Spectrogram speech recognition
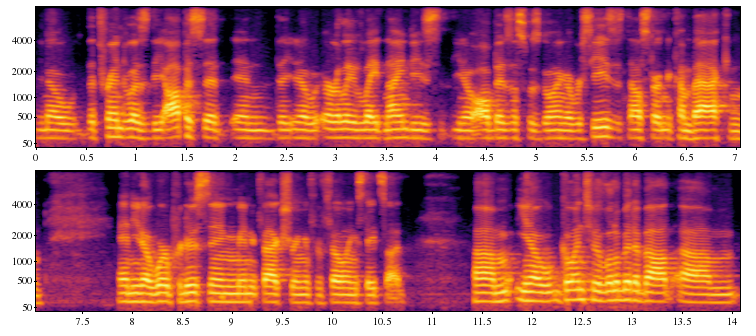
you know the trend was the opposite in the you know early late '90s. You know all business was going overseas. It's now starting to come back, and and you know we're producing, manufacturing, and fulfilling stateside. Um, you know, go into a little bit about um,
